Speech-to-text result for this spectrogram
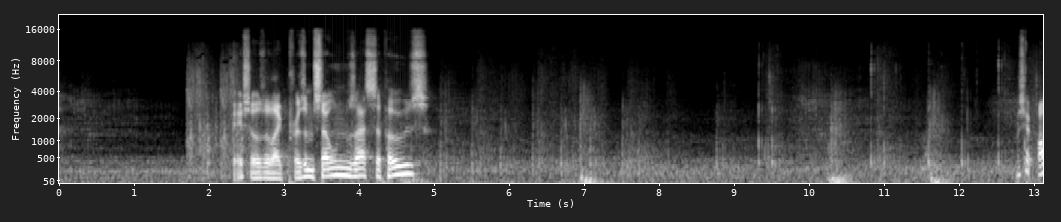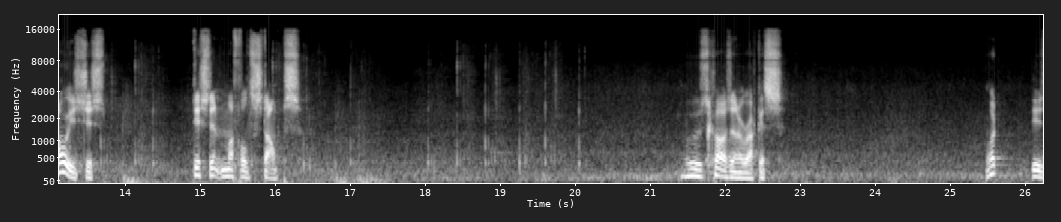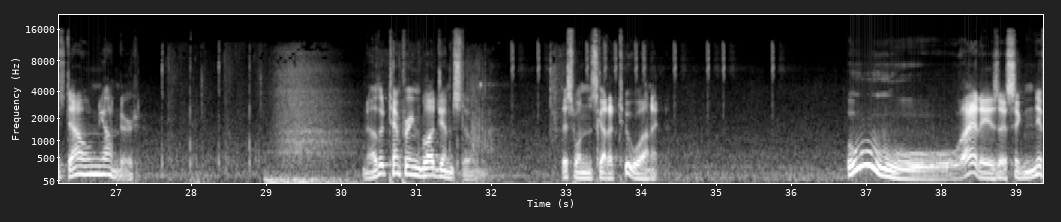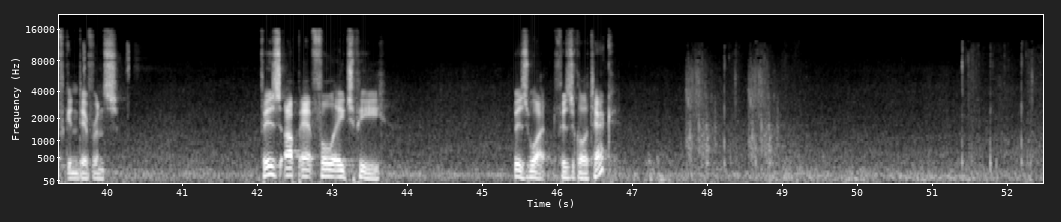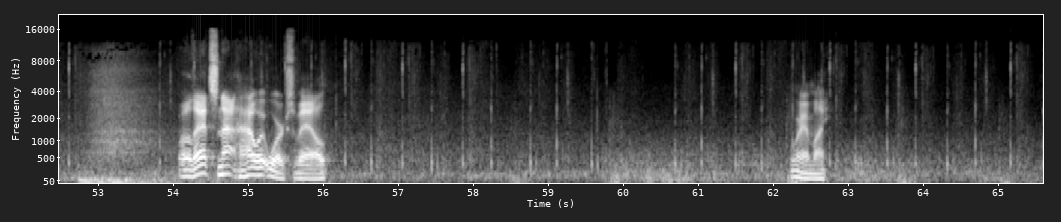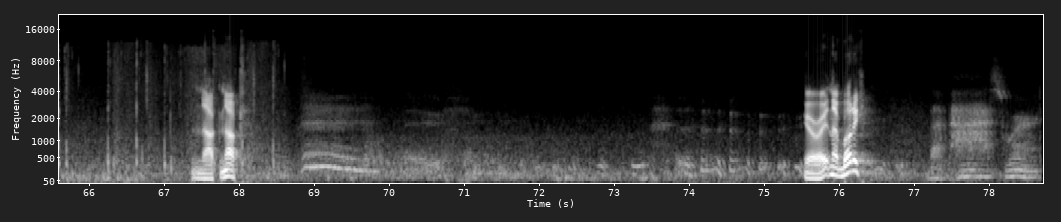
Okay, so those are like prism stones, I suppose? Is there always just distant muffled stomps? Who's causing a ruckus? What is down yonder? Another tempering blood gemstone. This one's got a two on it. Ooh, that is a significant difference. Fizz up at full HP. Fizz what? Physical attack? Well, that's not how it works, Val. Where am I? Knock, knock. You alright in there, buddy? The password.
